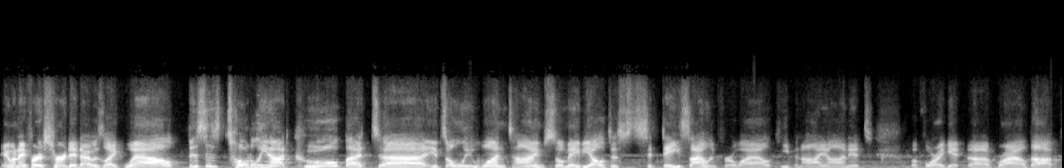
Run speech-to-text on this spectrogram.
And when I first heard it, I was like, well, this is totally not cool, but uh, it's only one time. So maybe I'll just stay silent for a while, keep an eye on it before I get uh, riled up.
